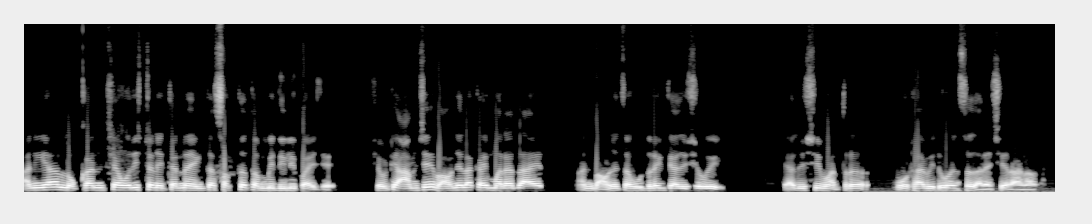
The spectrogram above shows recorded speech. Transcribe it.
आणि या लोकांच्या वरिष्ठ नेत्यांना एकदा सक्त तंबी दिली पाहिजे शेवटी आमच्या भावनेला काही मर्यादा आहेत आणि भावनेचा उद्रेक ज्या दिवशी होईल त्या दिवशी मात्र मोठा विध्वंस झाल्याशिवाय राहणार नाही.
